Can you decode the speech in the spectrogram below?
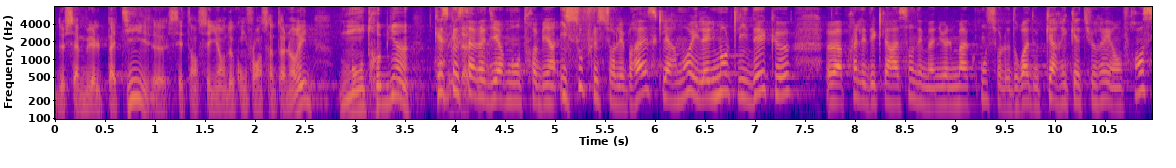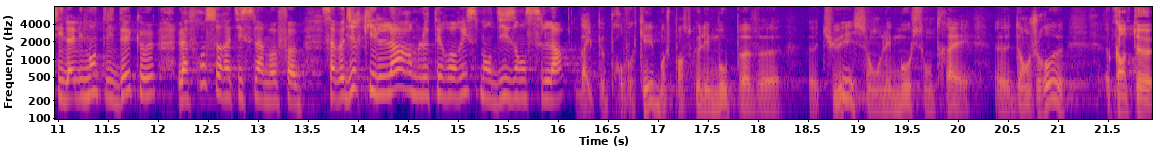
de Samuel Paty, euh, cet enseignant de Conflans-Sainte-Honorine, montre bien. Qu'est-ce que ça veut dire montre bien? Il souffle sur les braises, clairement. Il alimente l'idée que, après les déclarations d'Emmanuel Macron sur le droit de caricaturer en France, il alimente l'idée que la France serait islamophobe. Ça veut dire qu'il arme le terrorisme en disant cela? Bah, Il peut provoquer. Moi, je pense que les mots peuvent euh, tuer, les mots sont très euh, dangereux. Euh,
